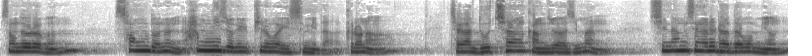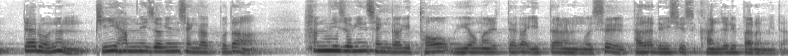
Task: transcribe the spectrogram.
성도 여러분, 성도는 합리적일 필요가 있습니다. 그러나 제가 누차 강조하지만 신앙생활을 하다 보면 때로는 비합리적인 생각보다 합리적인 생각이 더 위험할 때가 있다는 것을 받아들이실 수 간절히 바랍니다.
